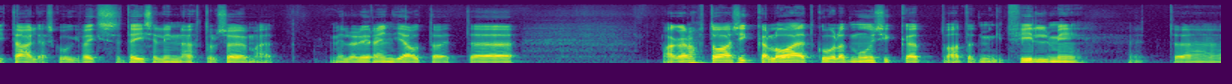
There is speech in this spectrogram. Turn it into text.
Itaalias kuhugi väiksesse teise linna õhtul sööma, et meil oli rendiauto, et äh, aga noh, toas ikka loed, kuulad muusikat, vaatad mingit filmi, et äh,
